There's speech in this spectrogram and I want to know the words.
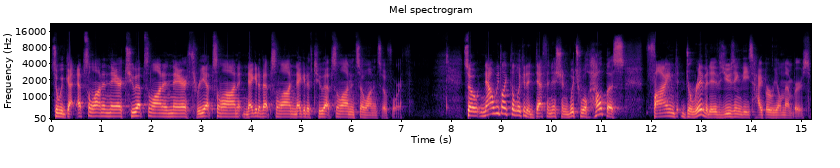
So we've got epsilon in there, 2 epsilon in there, 3 epsilon, negative epsilon, negative 2 epsilon, and so on and so forth. So now we'd like to look at a definition which will help us find derivatives using these hyperreal numbers.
